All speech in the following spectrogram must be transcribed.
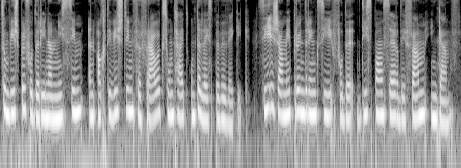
Zum Beispiel von der Rina Nissim, eine Aktivistin für Frauengesundheit und der Lesbenbewegung. Sie war auch Mitgründerin von der Dispensaire des Femmes in Genf.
